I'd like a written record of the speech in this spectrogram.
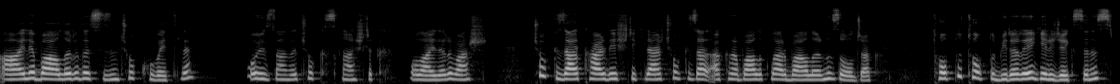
aile bağları da sizin çok kuvvetli. O yüzden de çok kıskançlık olayları var. Çok güzel kardeşlikler, çok güzel akrabalıklar bağlarınız olacak. Toplu toplu bir araya geleceksiniz.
